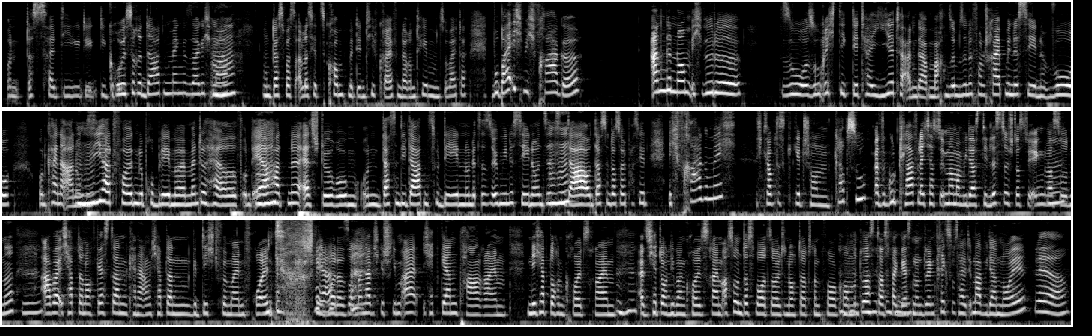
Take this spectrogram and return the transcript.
Und das ist halt die, die, die größere Datenmenge, sage ich mal. Mhm. Und das, was alles jetzt kommt mit den tiefgreifenderen Themen und so weiter. Wobei ich mich frage, angenommen, ich würde so, so richtig detaillierte Angaben machen, so im Sinne von schreib mir eine Szene, wo und keine Ahnung, Mhm. sie hat folgende Probleme, Mental Health und er Mhm. hat eine Essstörung und das sind die Daten zu denen und jetzt ist es irgendwie eine Szene und sitzen Mhm. da und das und das soll passieren. Ich frage mich, Ich glaube, das geht schon. glaubst du? Also gut, klar, vielleicht hast du immer mal wieder stilistisch, dass du irgendwas Mhm. so, ne? Mhm. Aber ich habe dann auch gestern, keine Ahnung, ich habe dann ein Gedicht für meinen Freund geschrieben Ja. oder so. Und dann habe ich geschrieben, ah, ich hätte gern ein Paarreim. Nee, ich habe doch einen Kreuzreim. Mhm. Also ich hätte doch lieber einen Kreuzreim. Ach so, und das Wort sollte noch da drin vorkommen. Und du hast das vergessen. Und dann kriegst du es halt immer wieder neu. Ja,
